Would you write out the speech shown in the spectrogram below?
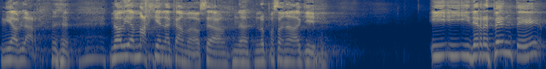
ni hablar. No había magia en la cama, o sea, no pasa nada aquí. Y, de repente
